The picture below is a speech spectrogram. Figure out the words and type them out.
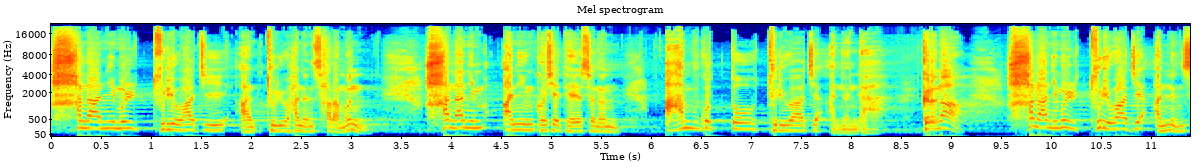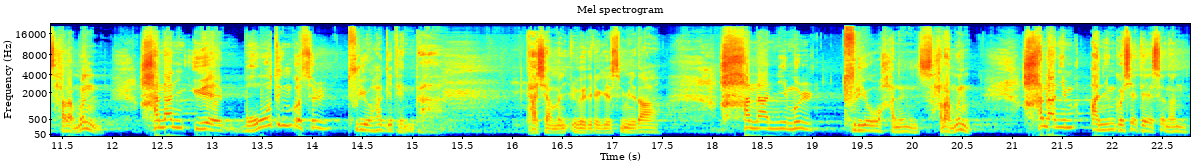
하나님을 두려워하지 않- 두려워하는 사람은 하나님 아닌 것에 대해서는 아무것도 두려워하지 않는다. 그러나 하나님을 두려워하지 않는 사람은 하나님 위에 모든 것을 두려워하게 된다. 다시 한번 읽어드리겠습니다. 하나님을 두려워하는 사람은 하나님 아닌 것에 대해서는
